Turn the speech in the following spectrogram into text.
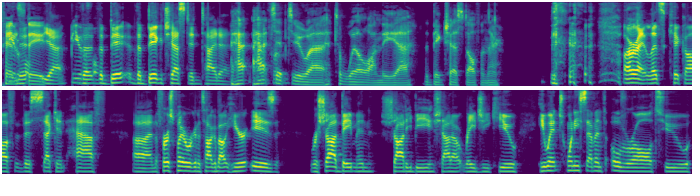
Penn beautiful. State. Yeah, Beautiful. The, the big the big chested tight end. Hat, hat tip to uh, to Will on the uh, the big chest dolphin there. All right, let's kick off this second half. Uh, and the first player we're going to talk about here is Rashod Bateman, Shoddy B. Shout out Ray GQ. He went 27th overall to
